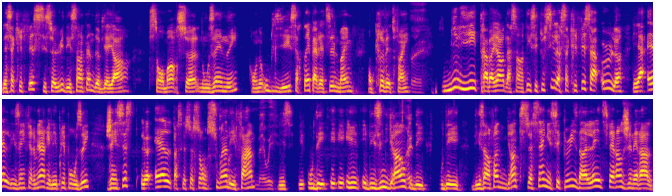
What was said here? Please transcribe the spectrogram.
Le sacrifice, c'est celui des centaines de vieillards qui sont morts seuls, nos aînés qu'on a oubliés, certains, paraît-il, même, ont crevé de faim. Ouais. Des milliers de travailleurs de la santé, c'est aussi leur sacrifice à eux là, et à elles, les infirmières et les préposés. J'insiste, le elles, parce que ce sont souvent des femmes Mais oui. des- et- ou des, et, et- et- et des immigrantes Oui. ou, des, ou des, des enfants d'immigrants qui se saignent et s'épuisent dans l'indifférence générale.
